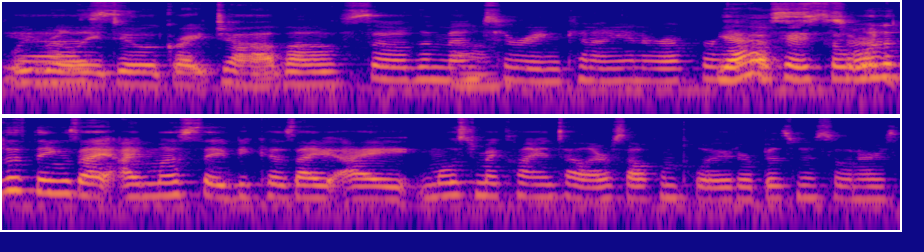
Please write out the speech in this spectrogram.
we really do a great job of. So the mentoring, can I interrupt for a Yes, Okay, so sure. one of the things I, I must say because I, I most of my clientele are self-employed or business owners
